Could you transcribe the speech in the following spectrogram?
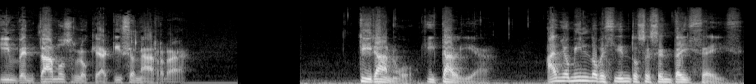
inventamos lo que aquí se narra. Tirano, Italia, año 1966.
